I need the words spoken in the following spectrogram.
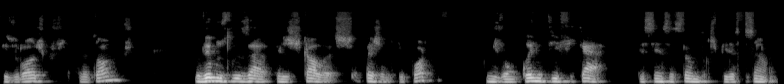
fisiológicos, anatómicos, podemos utilizar as escalas Patient Reported, que nos vão quantificar a sensação de respiração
